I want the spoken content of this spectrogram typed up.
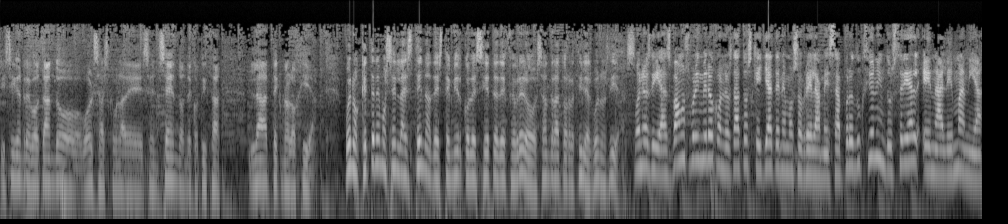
y siguen rebotando bolsas como la de Shenzhen, donde cotiza la tecnología. Bueno, ¿qué tenemos en la escena de este miércoles 7 de febrero? Sandra Torrecillas, buenos días. Buenos días. Vamos primero con los datos que ya tenemos sobre la mesa. Producción industrial en Alemania.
